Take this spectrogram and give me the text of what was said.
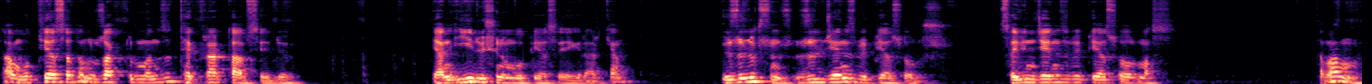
Tamam bu piyasadan uzak durmanızı tekrar tavsiye ediyorum. Yani iyi düşünün bu piyasaya girerken. Üzülürsünüz. Üzüleceğiniz bir piyasa olur. Sevineceğiniz bir piyasa olmaz. Tamam mı?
